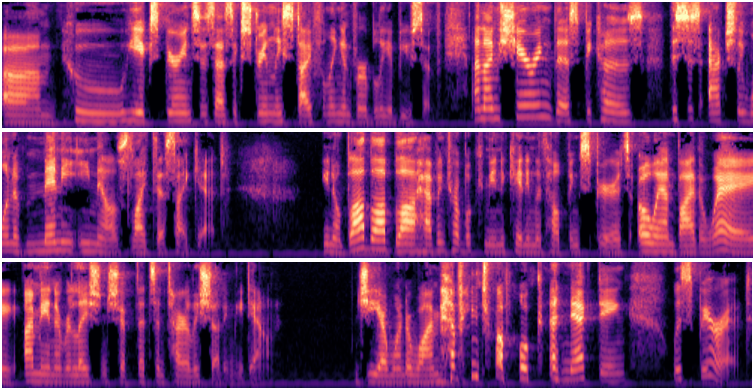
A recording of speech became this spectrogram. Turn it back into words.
um, who he experiences as extremely stifling and verbally abusive. And I'm sharing this because this is actually one of many emails like this I get. You know, blah, blah, blah, having trouble communicating with helping spirits. Oh, and by the way, I'm in a relationship that's entirely shutting me down. Gee, I wonder why I'm having trouble connecting with spirit.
